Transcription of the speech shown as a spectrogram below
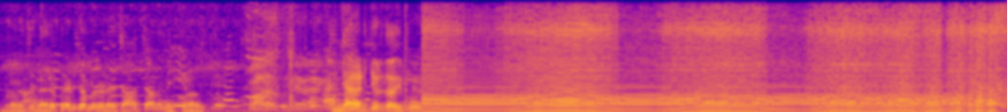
ഇവിടെ വെച്ച് നിരപ്പിലടിച്ചാൽ പോരല്ലേ? ചാച്ചാണ് നിൽക്കുന്നത് ഞാൻ അടിച്ചെടുത്താൽ ഇപ്പൊ. Ha ha ha!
